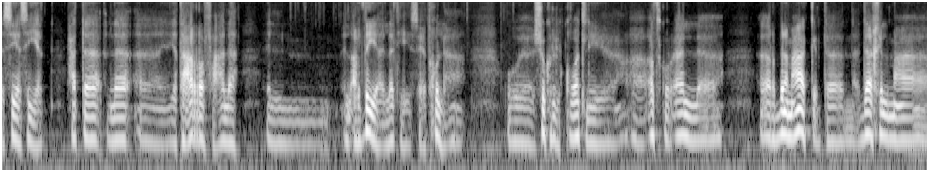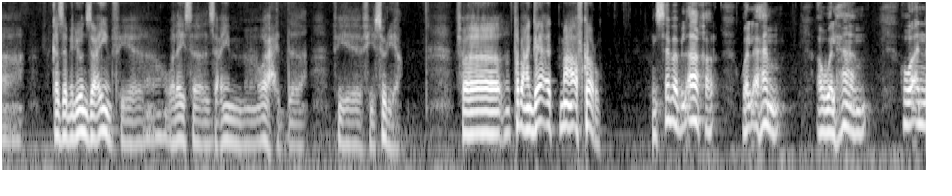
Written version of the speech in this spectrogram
سياسيا حتى لا يتعرف على ال- الأرضية التي سيدخلها. وشكر القوات لي أذكر قال ربنا معاك. انت داخل مع كذا مليون زعيم في وليس زعيم واحد في في سوريا. فطبعا جاءت مع أفكاره. السبب الآخر والأهم أو الهام هو أن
